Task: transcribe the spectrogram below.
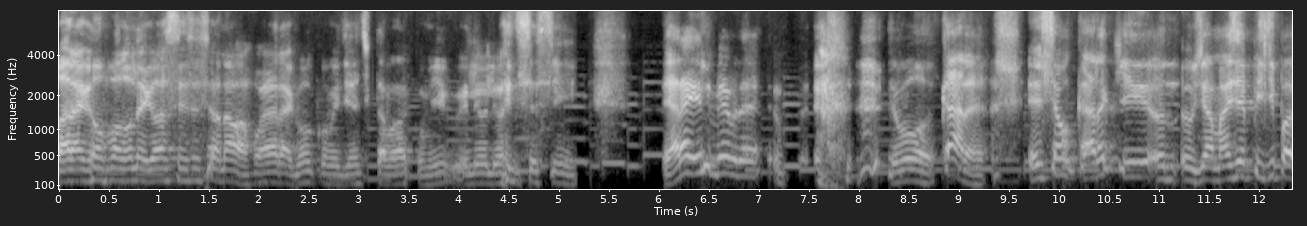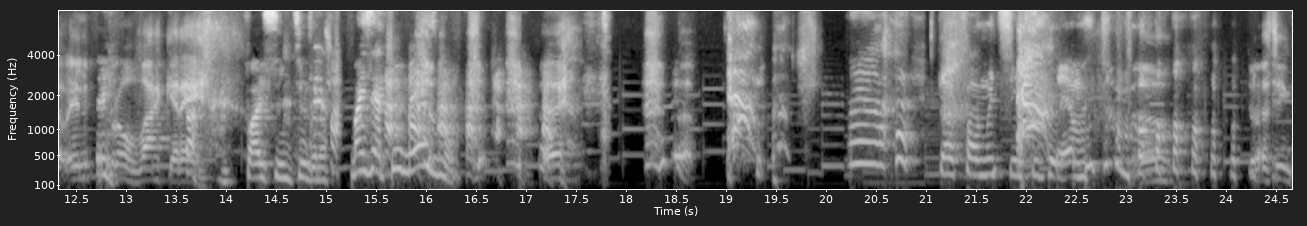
O Aragão falou um negócio sensacional. ó. Foi o Aragão, o comediante que tava lá comigo, ele olhou e disse assim. Era ele mesmo, né? Eu, eu vou- cara, esse é um cara que eu, eu jamais ia pedir pra ele provar que era ele. Faz sentido, né? Mas é tu mesmo? Pior que faz muito sentido, é muito bom. Tipo assim,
